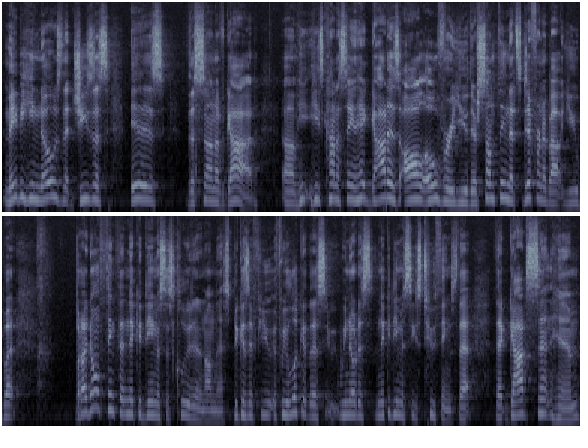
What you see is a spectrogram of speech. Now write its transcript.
maybe he knows that Jesus is the Son of God. Um, he, he's kind of saying, hey, God is all over you. There's something that's different about you, but but I don't think that Nicodemus is clued in on this because if you if we look at this, we notice Nicodemus sees two things that that God sent him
